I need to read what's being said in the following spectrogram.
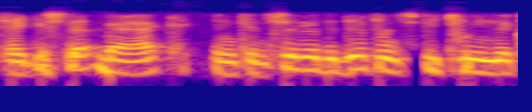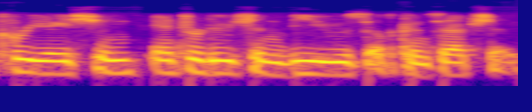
take a step back and consider the difference between the creation and traducian views of conception.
